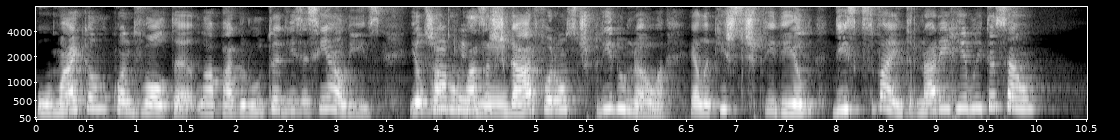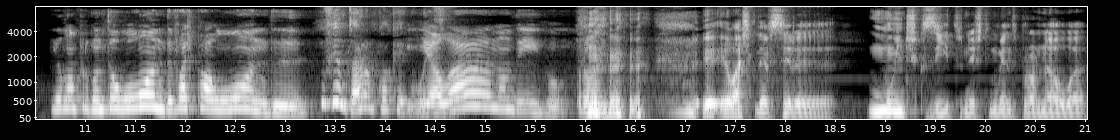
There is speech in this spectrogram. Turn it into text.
O Michael, quando volta lá para a gruta, diz assim à Liz: Eles já ah, estão quase é. a chegar, foram-se despedir do Noah. Ela quis se despedir dele, disse que se vai internar em reabilitação. Ele não perguntou onde, vais para onde? Inventaram qualquer coisa. E ela, ah, não digo. Pronto. eu acho que deve ser uh, muito esquisito neste momento para o Noah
